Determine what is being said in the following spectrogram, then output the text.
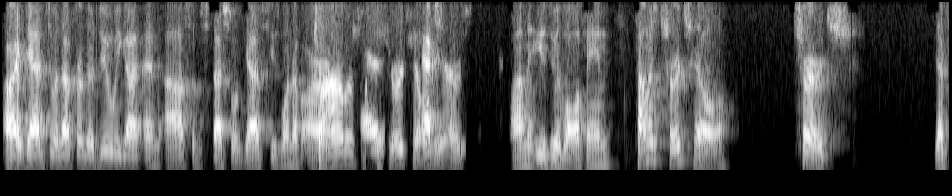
All right, Dad. So without further ado, we got an awesome special guest. He's one of our, Thomas our Churchill, experts yes. On the EZWay Wall of Fame. Thomas Churchill, Church. That's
